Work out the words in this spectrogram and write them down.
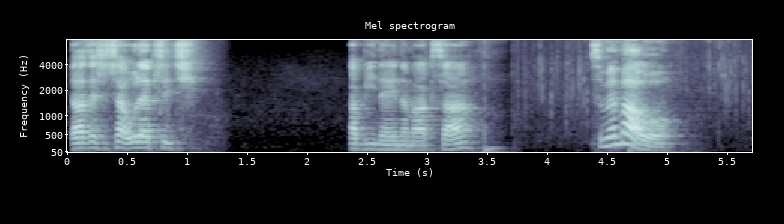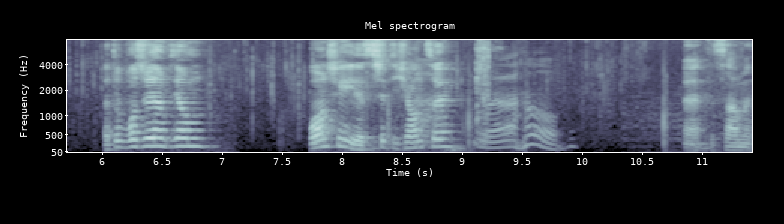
Teraz jeszcze trzeba ulepszyć... Kabinę na maksa. W sumie mało. Ja tu włożyłem w nią... Łącznie jest 3000? Nie, te same.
